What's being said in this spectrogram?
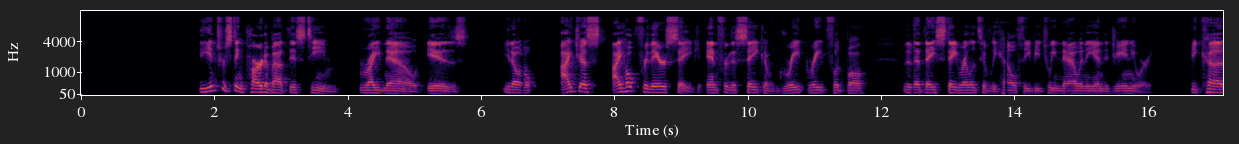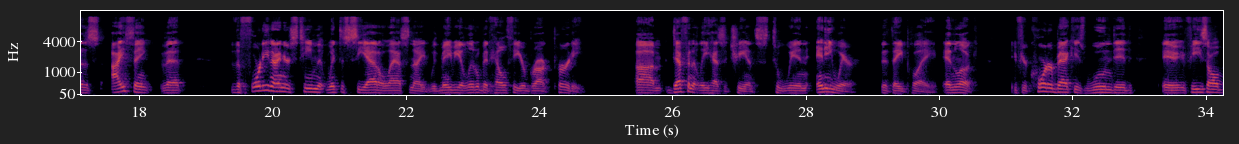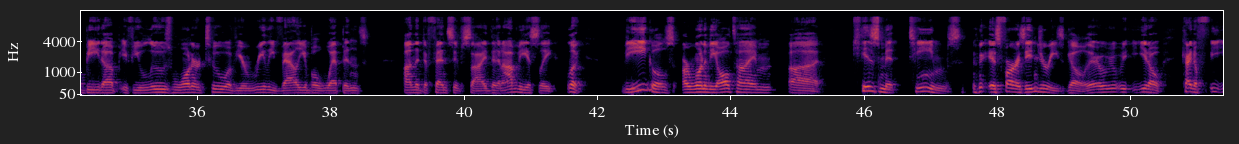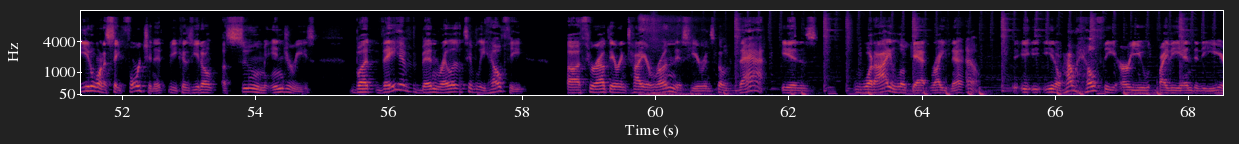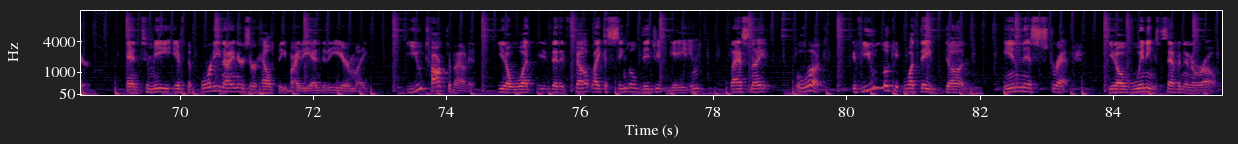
The interesting part about this team right now is, you know, I just I hope for their sake and for the sake of great, great football that they stay relatively healthy between now and the end of January. Because I think that the 49ers team that went to Seattle last night with maybe a little bit healthier Brock Purdy um, definitely has a chance to win anywhere that they play. And look, if your quarterback is wounded, if he's all beat up, if you lose one or two of your really valuable weapons on the defensive side, then obviously, look, the Eagles are one of the all time uh, kismet teams as far as injuries go. They're, you know, kind of, you don't want to say fortunate because you don't assume injuries, but they have been relatively healthy uh, throughout their entire run this year. And so that is what I look at right now. You know, how healthy are you by the end of the year? And to me, if the 49ers are healthy by the end of the year, Mike, you talked about it. You know what that it felt like a single digit game last night. Well, look, if you look at what they've done in this stretch, you know, winning seven in a row,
